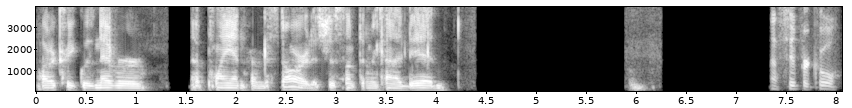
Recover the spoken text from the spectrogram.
Otter Creek was never a plan from the start. It's just something we kind of did. That's super cool.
